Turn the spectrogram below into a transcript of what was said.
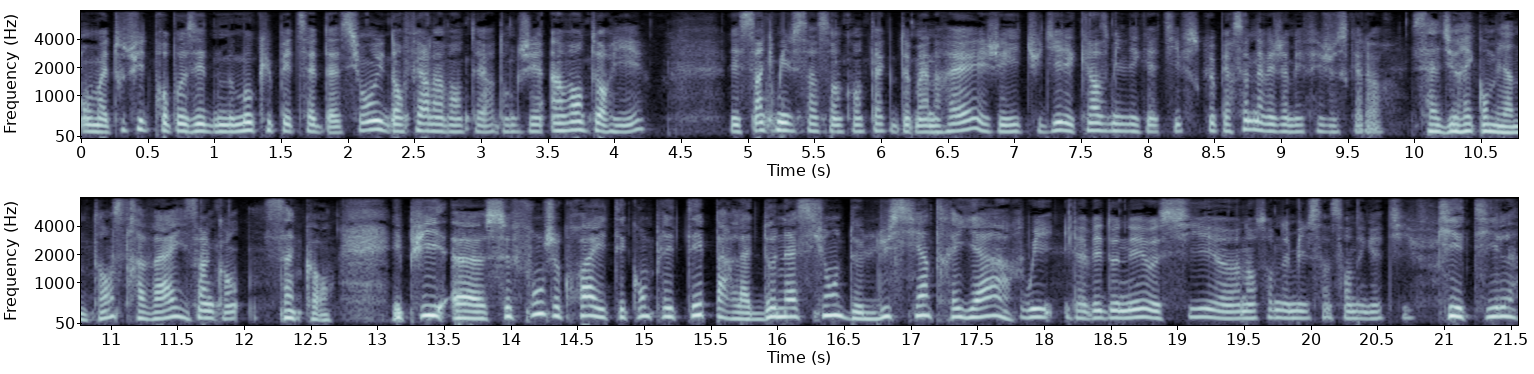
on m'a tout de suite proposé de m'occuper de cette dation et d'en faire l'inventaire. Donc j'ai inventorié les 5500 contacts de Man et j'ai étudié les 15 000 négatifs, ce que personne n'avait jamais fait jusqu'alors. Ça a duré combien de temps ce travail? Cinq ans. Cinq ans. Et puis euh, ce fonds, je crois, a été complété par la donation de Lucien Treillard. Oui, il avait donné aussi euh, un ensemble de 1500 négatifs. Qui est-il?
